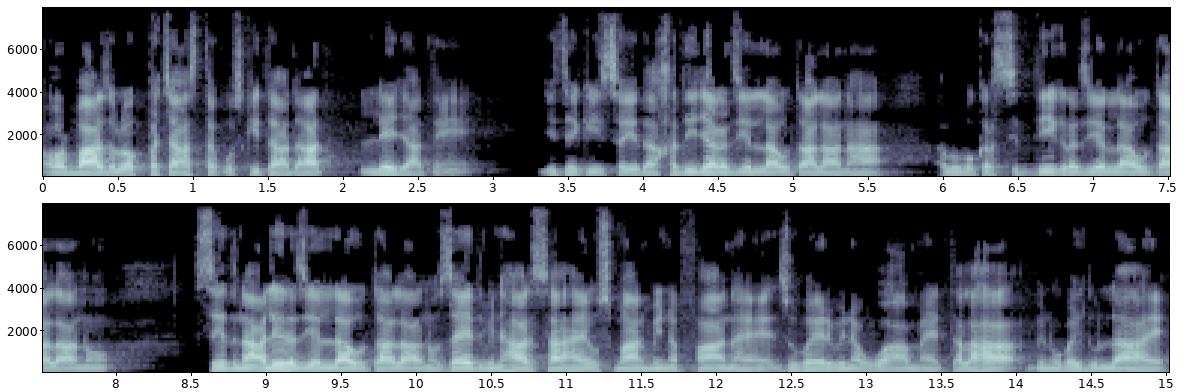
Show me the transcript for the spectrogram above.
और बाज़ लोग पचास तक उसकी तादाद ले जाते हैं। जैसे कि सैदा खदीजा रज़ी अल्लाह तहा अबू बकर सिद्दीक रज़ी अल्लाह तु सैदना अली रज़ी अल्लाह तु जैद बिन हारसा हैं, उस्मान बिन अफ़ान है, ज़ुबैर बिन अवाम है, तलहा बिन उबैदुल्ला है,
